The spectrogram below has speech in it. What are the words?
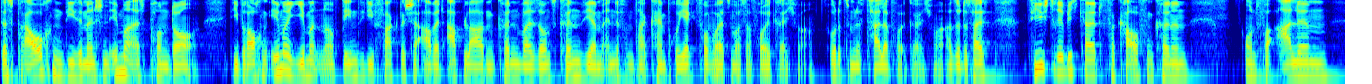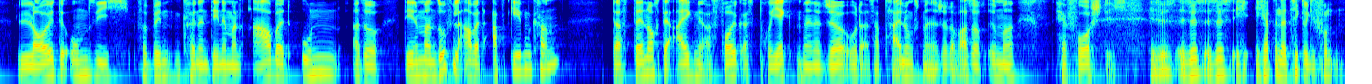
Das brauchen diese Menschen immer als Pendant. Die brauchen immer jemanden, auf den sie die faktische Arbeit abladen können, weil sonst können sie am Ende vom Tag kein Projekt vorweisen, was erfolgreich war. Oder zumindest teilerfolgreich war. Also das heißt, Zielstrebigkeit verkaufen können und vor allem Leute um sich verbinden können, denen man Arbeit un, also denen man so viel Arbeit abgeben kann, dass dennoch der eigene Erfolg als Projektmanager oder als Abteilungsmanager oder was auch immer hervorsticht. Es ist, es ist, es ist, ich, ich habe den Artikel gefunden.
